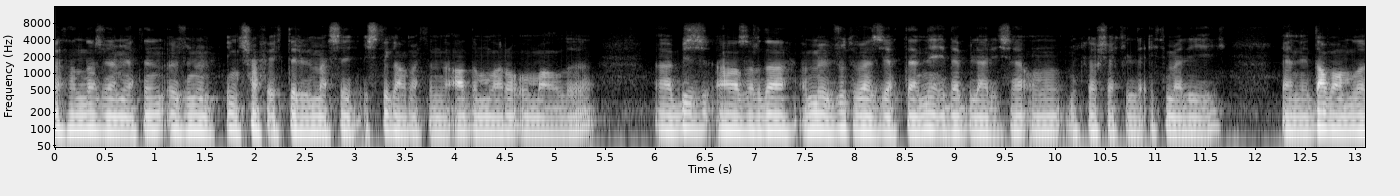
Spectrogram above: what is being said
vətəndaş cəmiyyətinin özünün inkişaf etdirilməsi istiqamətində addımları olmalıdır. Biz hazırda mövcud vəziyyətdə nə edə biləriksə, onu mütləq şəkildə etməliyik. Yəni davamlı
